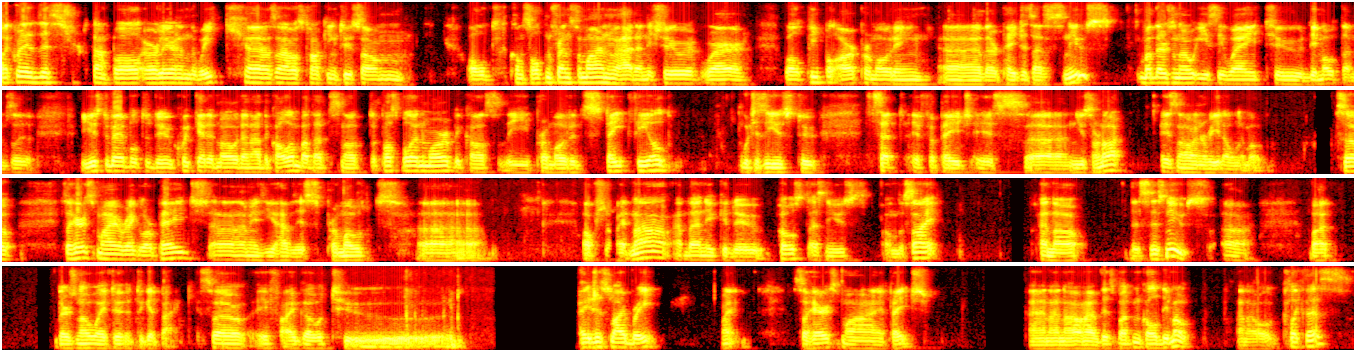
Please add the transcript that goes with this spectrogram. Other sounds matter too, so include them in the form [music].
I created this sample earlier in the week uh, as I was talking to some old consultant friends of mine who had an issue where, well, people are promoting uh, their pages as news, but there's no easy way to demote them. So you used to be able to do quick edit mode and add the column, but that's not possible anymore because the promoted state field, which is used to set if a page is uh, news or not, is now in read-only mode. So so here's my regular page. Uh, I mean, you have this promote uh, option right now, and then you can do post as news on the site. And now this is news, uh, but there's no way to, to get back. So if I go to pages library, right? So here's my page, and I now have this button called demote, and I will click this,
